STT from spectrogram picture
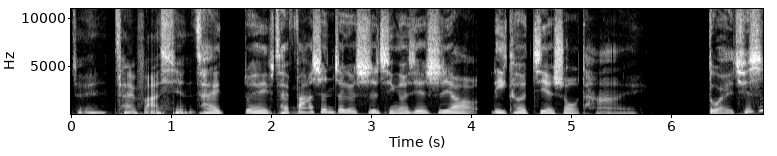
对，才发现，才对，才发生这个事情，而且是要立刻接受它。哎，对，其实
